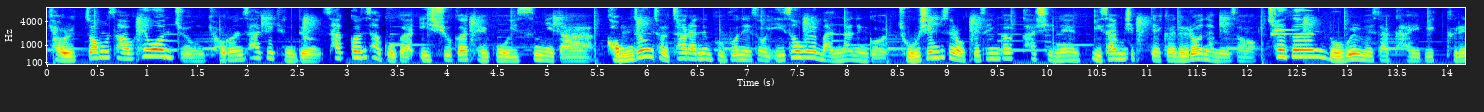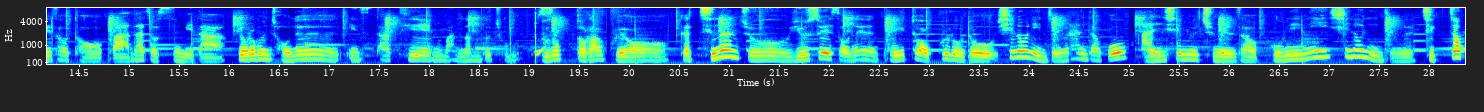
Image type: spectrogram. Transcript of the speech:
결정사 회원 중 결혼 사기 등등 사건 사고가 이슈가 되고 있습니다. 검증 절차라는 부분에서 이성을 만나는 걸 조심스럽게 생각하시는 20, 30대가 늘어나면서 최근 노블 회사 가입이 그래서 더 많아졌습니다. 여러분 저는 인스타 DM 만남도 좀 무섭더라고요. 그러니까 지난주 뉴스에서는 데이트 어플로도 신원 인증을 한다고 안심을 주면서 본인이 신원 인증을 직접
